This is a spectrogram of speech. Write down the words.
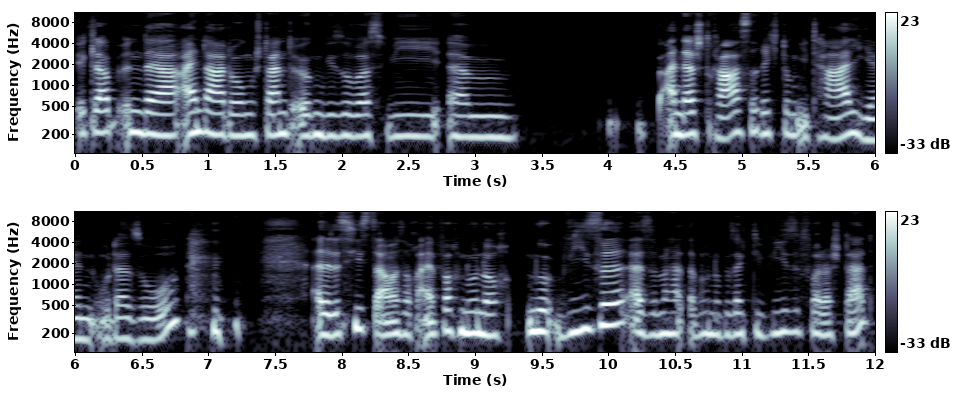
ich glaube, in der Einladung stand irgendwie sowas wie ähm, an der Straße Richtung Italien oder so. also das hieß damals auch einfach nur noch nur Wiese. Also man hat einfach nur gesagt, die Wiese vor der Stadt.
